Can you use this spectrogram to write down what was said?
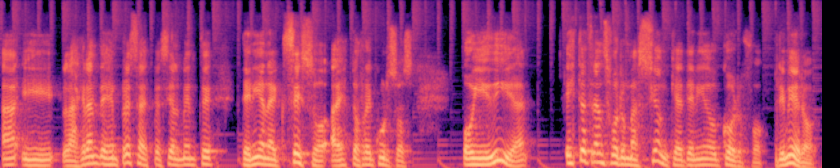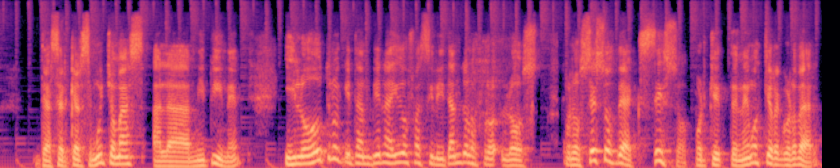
ah, y las grandes empresas especialmente tenían acceso a estos recursos. Hoy día esta transformación que ha tenido Corfo, primero, de acercarse mucho más a la MIPYME, y lo otro que también ha ido facilitando los, procesos de acceso, porque tenemos que recordar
